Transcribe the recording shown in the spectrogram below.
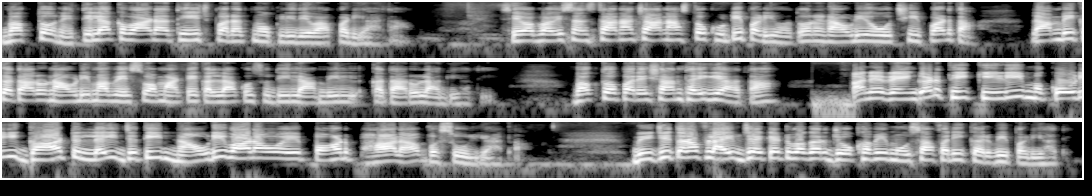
ભક્તોને તિલકવાડાથી જ પરત મોકલી દેવા પડ્યા હતા. સેવાભાવી સંસ્થાના ચા નાસ્તો ખૂટી પડ્યો હતો અને નાવડીઓ ઓછી પડતા લાંબી કતારો નાવડીમાં બેસવા માટે કલાકો સુધી લાંબી કતારો લાગી હતી. ભક્તો પરેશાન થઈ ગયા હતા. અને રેંગણથી કીડી મકોડી ઘાટ લઈ જતી નાવડી વાળાઓએ પણ ભાડા વસૂલ્યા હતા. બીજી તરફ લાઈફ જેકેટ વગર જોખમી મુસાફરી કરવી પડી હતી.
